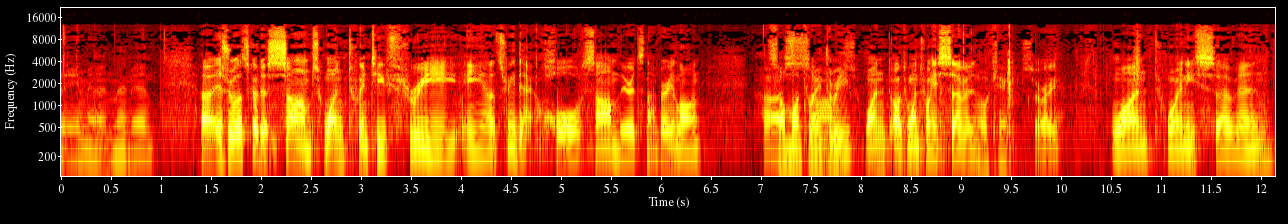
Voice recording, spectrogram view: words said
Amen. Amen. Uh, Israel, let's go to Psalms 123 and let's read that whole psalm there. It's not very long. Uh, Psalm 123? One, oh, 127. Okay. Sorry. 127.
